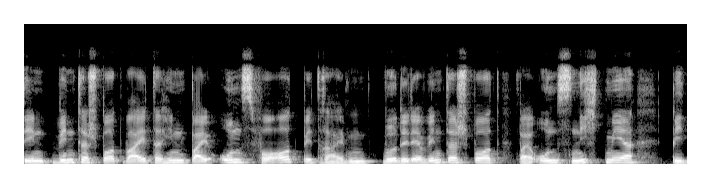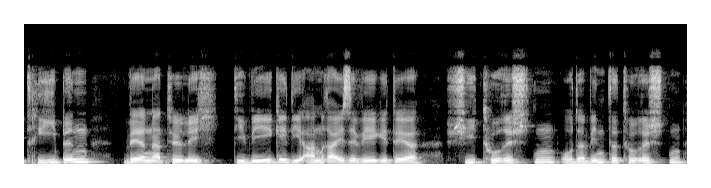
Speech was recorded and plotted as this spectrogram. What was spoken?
den Wintersport weiterhin bei uns vor Ort betreiben. Würde der Wintersport bei uns nicht mehr betrieben, wären natürlich die Wege, die Anreisewege der Skitouristen oder Wintertouristen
